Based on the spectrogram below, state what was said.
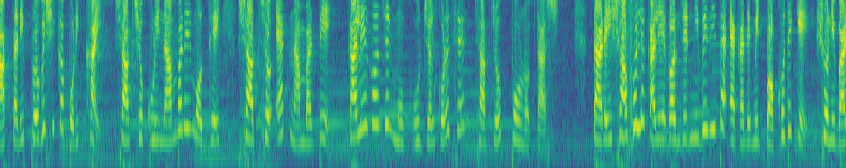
ডাক্তারি প্রবেশিকা পরীক্ষায় সাতশো কুড়ি নাম্বারের মধ্যে সাতশো এক নাম্বার পেয়ে কালিয়াগঞ্জের মুখ উজ্জ্বল করেছে ছাত্র পৌর্ণব দাস। তার এই সাফল্যে কালিয়াগঞ্জের নিবেদিতা একাডেমির পক্ষ থেকে শনিবার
